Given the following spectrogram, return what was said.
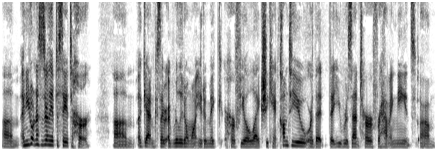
Um, and you don't necessarily have to say it to her. Um, again, because I, I really don't want you to make her feel like she can't come to you or that that you resent her for having needs. Um,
